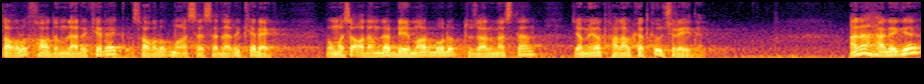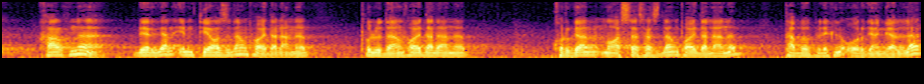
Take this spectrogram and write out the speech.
sog'liq xodimlari kerak sog'liq muassasalari kerak. Bo'lmasa odamlar bemor bo'lib tuzalmasdan jamiyat halokatga uchraydi. Ana haligi xalqni bergan imtiyozidan foydalanib pulidan foydalanib qurgan muassasasidan foydalanib tabiblikni o'rganganlar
